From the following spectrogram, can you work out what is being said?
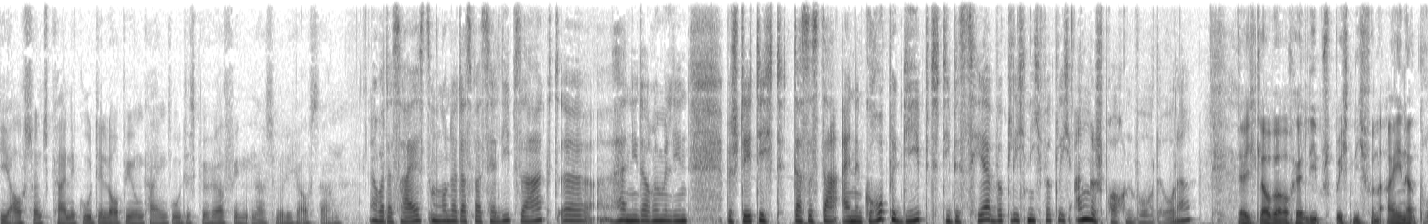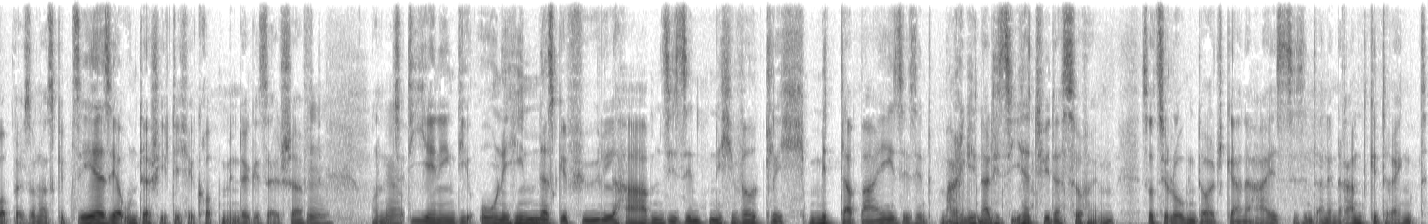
die auch sonst keine gute Lobby und kein gutes Gehör finden. Das würde ich auch sagen. Aber das heißt im Grunde, das, was Herr Lieb sagt, äh, Herr Niederrümelin, bestätigt, dass es da eine Gruppe gibt, die bisher wirklich nicht wirklich angesprochen wurde, oder? Ja, ich glaube auch, Herr Lieb spricht nicht von einer Gruppe, sondern es gibt sehr, sehr unterschiedliche Gruppen in der Gesellschaft. Mhm. Und ja. diejenigen, die ohnehin das Gefühl haben, sie sind nicht wirklich mit dabei, sie sind marginalisiert, wie das so im Soziologendeutsch gerne heißt, sie sind an den Rand gedrängt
